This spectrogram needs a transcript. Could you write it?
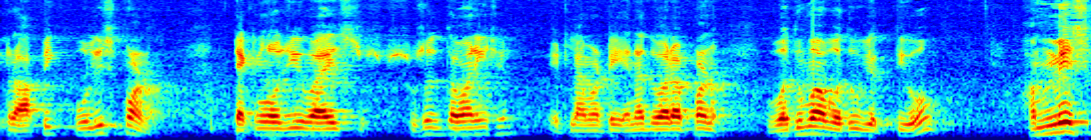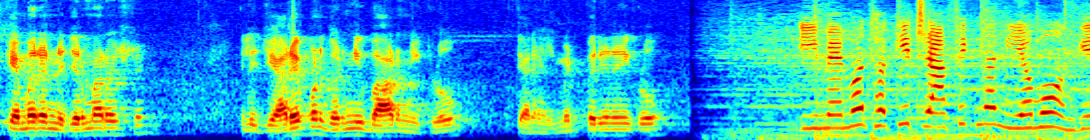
ટ્રાફિક પોલીસ પણ ટેકનોલોજી વાઇઝ સુસજ્જ થવાની છે. એટલા માટે એના દ્વારા પણ વધુમાં વધુ વ્યક્તિઓ હંમેશ કેમેરા નજરમાં રહેશે. એટલે જ્યારે પણ ઘરની બહાર નીકળો, ત્યારે હેલ્મેટ પહેરીને નીકળો. ઈ મેમો થકી ટ્રાફિકના નિયમો અંગે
